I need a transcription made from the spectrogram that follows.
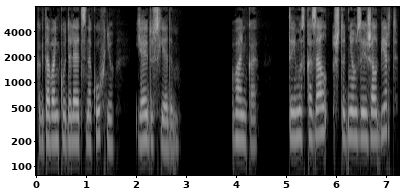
Когда Ванька удаляется на кухню, я иду следом. «Ванька, ты ему сказал, что днем заезжал Берт?»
